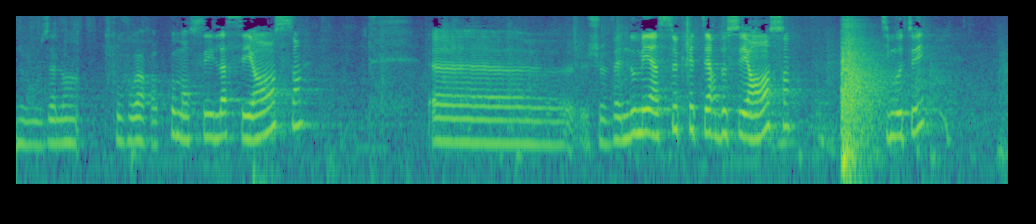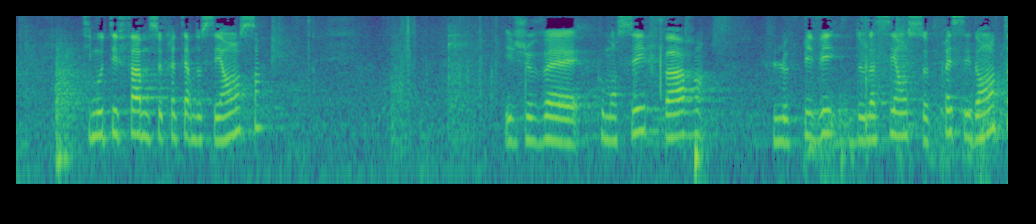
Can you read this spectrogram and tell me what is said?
nous allons pouvoir commencer la séance. Euh, je vais nommer un secrétaire de séance, Timothée. Timothée Femme, secrétaire de séance. Et je vais commencer par le PV de la séance précédente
